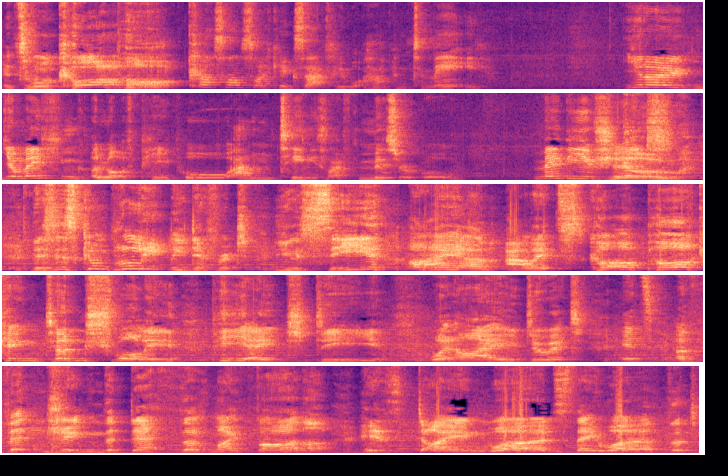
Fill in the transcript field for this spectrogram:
into a car park! That sounds like exactly what happened to me. You know, you're making a lot of people and Teeny's life miserable. Maybe you should. No! This is completely different! You see, I am Alex Carr Parkington Schwally, PhD. When I do it, it's avenging the death of my father. His dying words they were that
